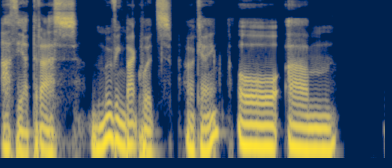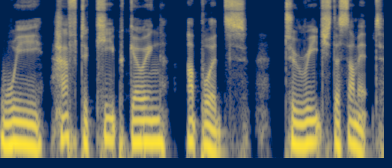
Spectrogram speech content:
hacia atrás, moving backwards. Okay. Or um, we have to keep going upwards to reach the summit.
